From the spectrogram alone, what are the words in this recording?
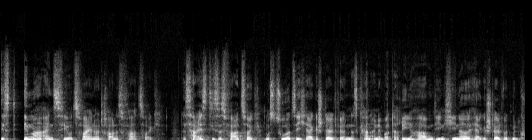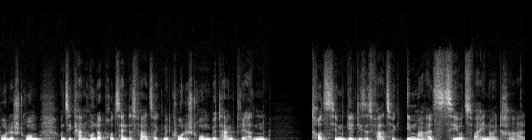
ist immer ein CO2-neutrales Fahrzeug. Das heißt, dieses Fahrzeug muss zusätzlich hergestellt werden. Das kann eine Batterie haben, die in China hergestellt wird mit Kohlestrom und sie kann 100% des Fahrzeugs mit Kohlestrom betankt werden. Trotzdem gilt dieses Fahrzeug immer als CO2-neutral.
